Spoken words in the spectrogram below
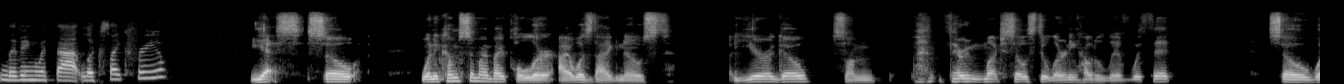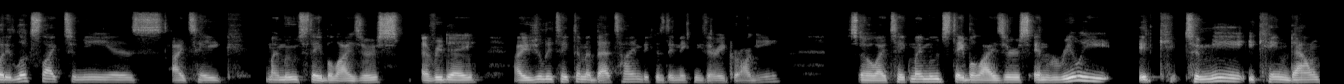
living with that looks like for you? Yes. So when it comes to my bipolar, I was diagnosed a year ago. So I'm very much so still learning how to live with it. So what it looks like to me is I take my mood stabilizers every day. I usually take them at bedtime because they make me very groggy. So I take my mood stabilizers and really it to me it came down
